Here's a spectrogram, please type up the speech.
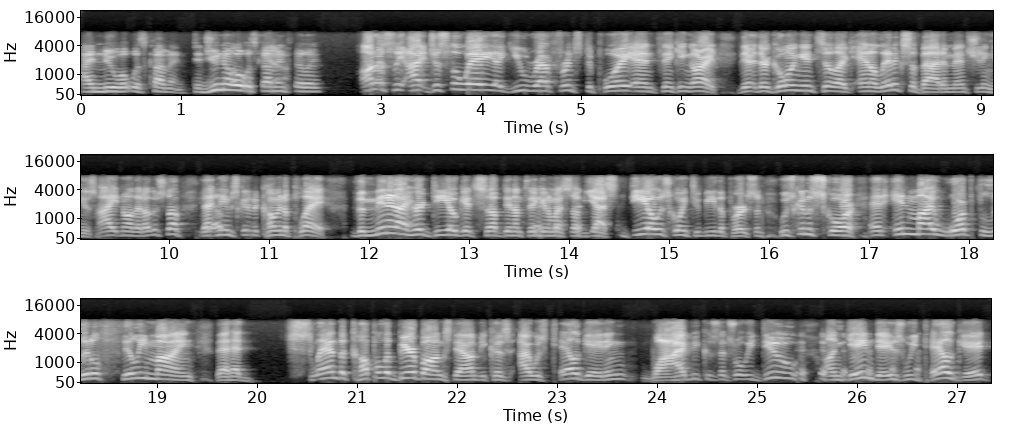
I knew what was coming. Did you know what was coming, oh, yeah. Philly? Honestly, I just the way like you referenced DePuy and thinking, all right, they're they're going into like analytics about him, mentioning his height and all that other stuff. That yep. name's going to come into play. The minute I heard Dio get subbed in, I'm thinking to myself, yes, Dio is going to be the person who's going to score. And in my warped little Philly mind that had slammed a couple of beer bongs down because I was tailgating. Why? Because that's what we do on game days. We tailgate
